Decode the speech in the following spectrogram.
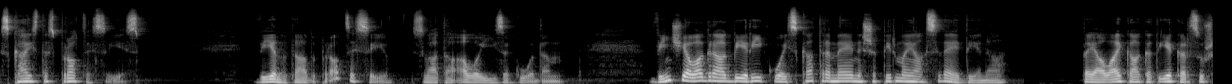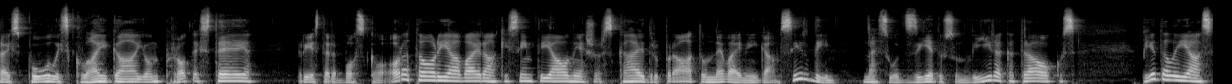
skaistas procesijas. Vienu tādu procesiju, svētā Aloīza godam, viņš jau agrāk bija rīkojis katra mēneša pirmajā svētdienā. Tajā laikā, kad iekarsušais pūlis klaigāja un protestēja, priestera Bosko oratorijā vairāki simti jauniešu ar skaidru prātu un nevainīgām sirdīm, nesot ziedus un vīraka traukus, piedalījās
